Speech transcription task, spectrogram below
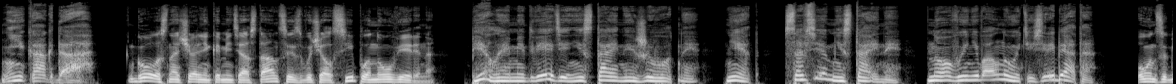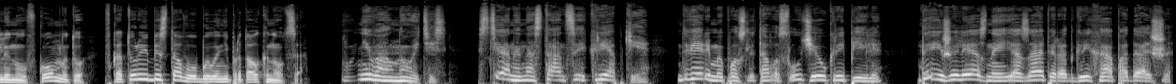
«Никогда!» Голос начальника метеостанции звучал сипло, но уверенно. «Белые медведи не стайные животные. Нет, совсем не стайные. Но вы не волнуйтесь, ребята!» Он заглянул в комнату, в которой без того было не протолкнуться. «Не волнуйтесь, стены на станции крепкие, Двери мы после того случая укрепили. Да и железные я запер от греха подальше.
